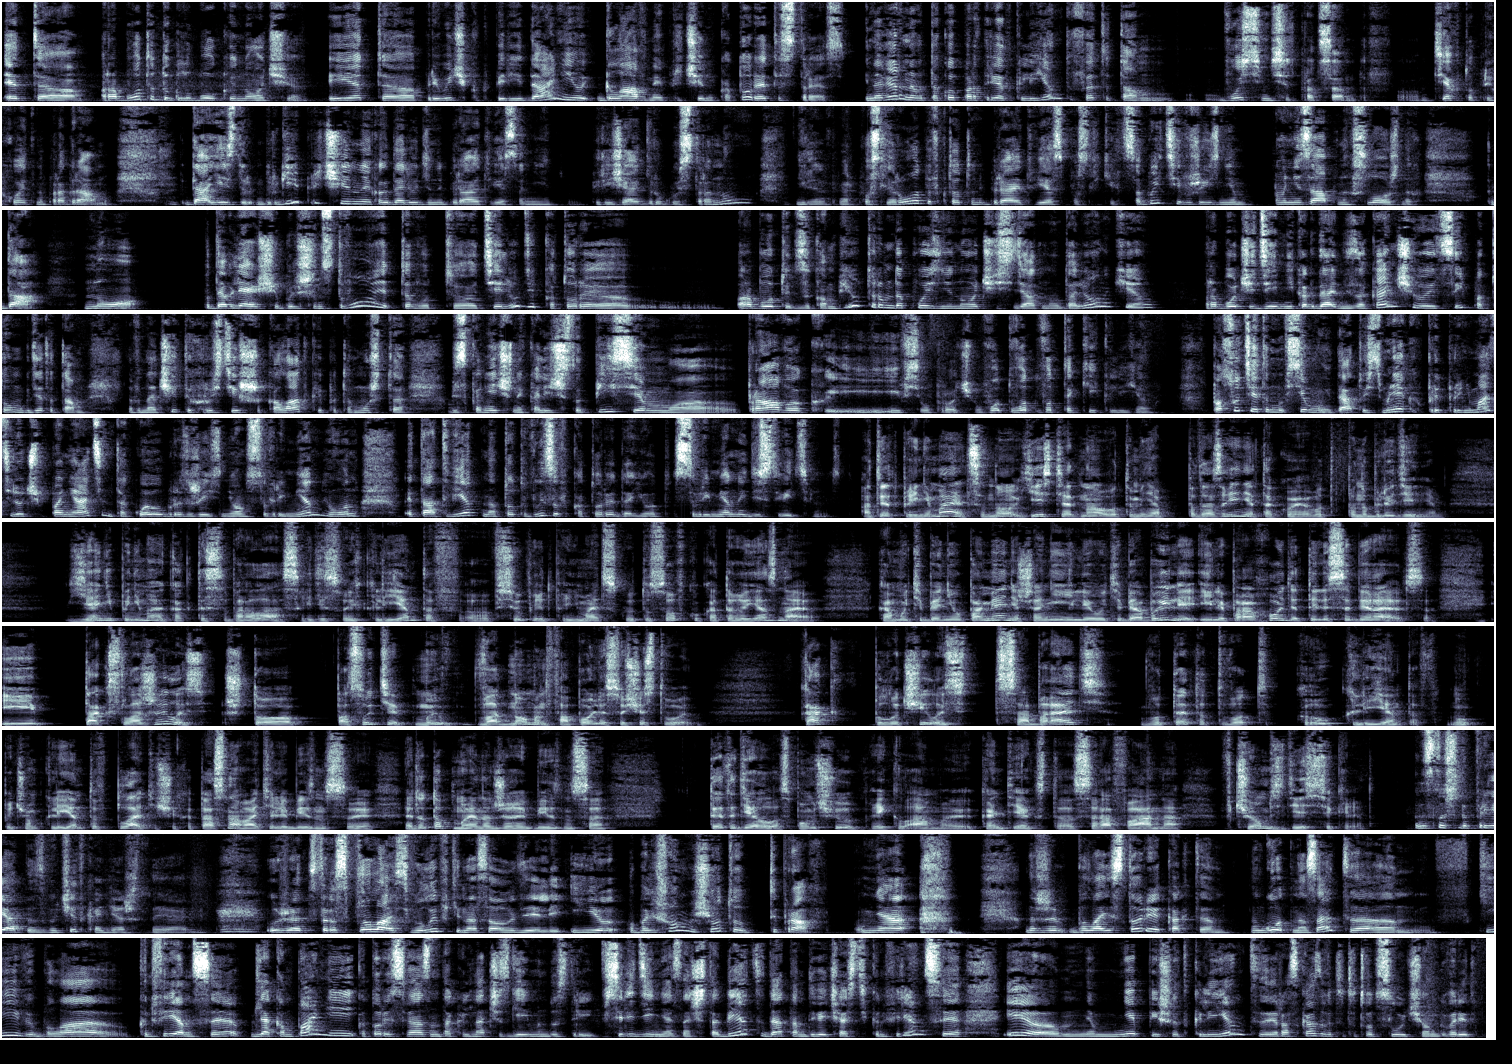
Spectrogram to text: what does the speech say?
это работа до глубокой ночи, и это привычка к перееданию, главная причина которой — это стресс. И, наверное, вот такой портрет клиентов — это там 80% тех, кто приходит на программу. Да, есть другие причины, когда люди набирают вес, они переезжают в другую страну, или, например, после родов кто-то набирает вес, после каких-то событий в жизни внезапных, сложных. Да, но подавляющее большинство — это вот э, те люди, которые работают за компьютером до поздней ночи, сидят на удаленке, рабочий день никогда не заканчивается, и потом где-то там в ночи ты хрустишь шоколадкой, потому что бесконечное количество писем, э, правок и, и всего прочего. Вот, вот, вот такие клиенты. По сути, это мы все мы, да. То есть мне как предприниматель очень понятен такой образ жизни. Он современный, он это ответ на тот вызов, который дает современная действительность. Ответ принимается, но есть одно вот у меня подозрение такое, вот по наблюдениям. Я не понимаю, как ты собрала среди своих клиентов э, всю предпринимательскую тусовку, которую я знаю. Кому тебя не упомянешь, они или у тебя были, или проходят, или собираются. И так сложилось, что, по сути, мы в одном инфополе существуем. Как получилось собрать вот этот вот круг клиентов, ну, причем клиентов платящих. Это основатели бизнеса, это топ-менеджеры бизнеса. Ты это делала с помощью рекламы, контекста, сарафана. В чем здесь секрет? Ну, слушай, ну приятно звучит, конечно. Я уже расплылась в улыбке на самом деле. И по большому счету ты прав. У меня даже была история как-то год назад э, в Киеве была конференция для компаний, которые связаны так или иначе с гейм-индустрией. В середине, значит, обед, да, там две части конференции, и э, мне пишет клиент и рассказывает этот вот случай. Он говорит,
